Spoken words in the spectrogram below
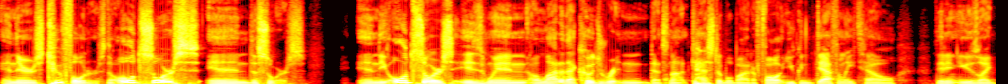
And there's two folders, the old source and the source. And the old source is when a lot of that code's written that's not testable by default. You can definitely tell they didn't use like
